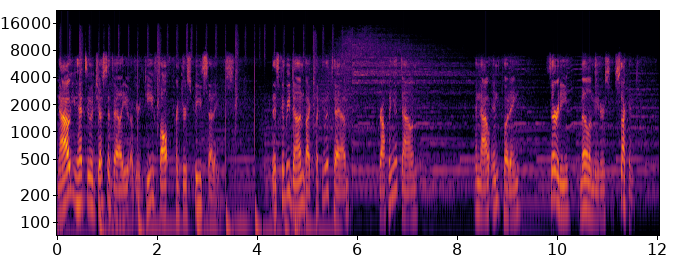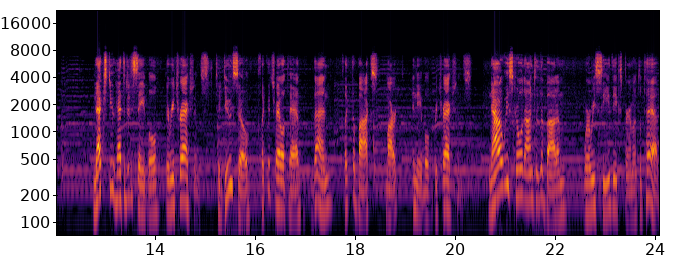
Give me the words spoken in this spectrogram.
Now you have to adjust the value of your default printer speed settings. This can be done by clicking the tab, dropping it down, and now inputting 30 millimeters second. Next, you have to disable the retractions. To do so, click the Travel tab, then click the box marked Enable Retractions. Now we scroll down to the bottom where we see the Experimental tab.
